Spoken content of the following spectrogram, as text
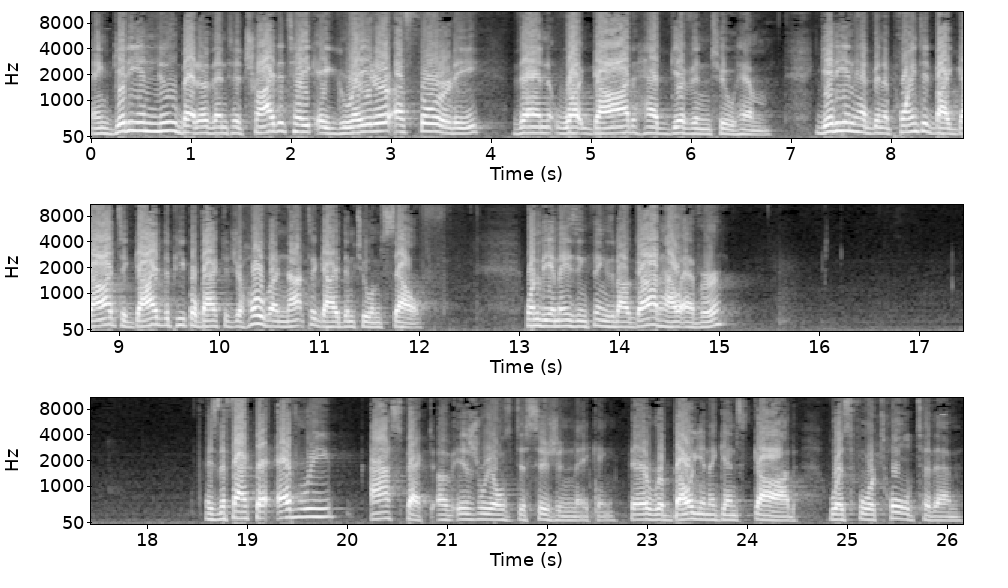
And Gideon knew better than to try to take a greater authority than what God had given to him. Gideon had been appointed by God to guide the people back to Jehovah, not to guide them to himself. One of the amazing things about God, however, is the fact that every aspect of Israel's decision making, their rebellion against God, was foretold to them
